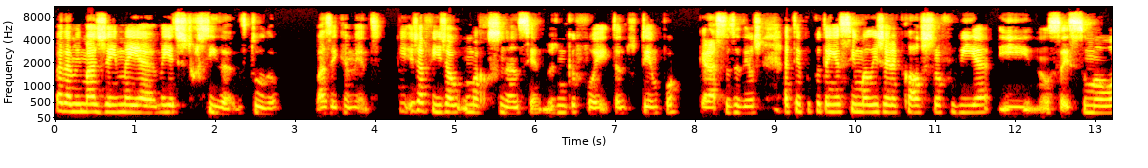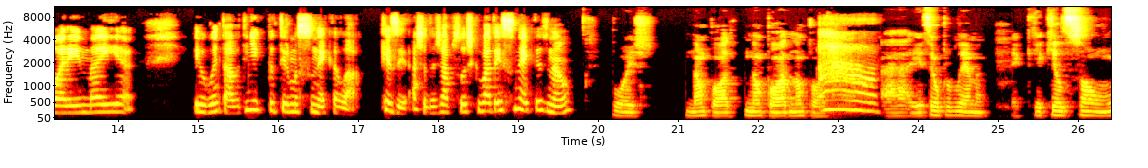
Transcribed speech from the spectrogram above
Vai dar uma imagem meia, meia distorcida de tudo, basicamente. Eu já fiz uma ressonância, mas nunca foi tanto tempo graças a Deus, até porque eu tenho assim uma ligeira claustrofobia e não sei se uma hora e meia eu aguentava. Tinha que bater uma soneca lá. Quer dizer, acha já há pessoas que batem sonecas, não? Pois, não pode, não pode, não pode. Ah, ah esse é o problema. É que aquele som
